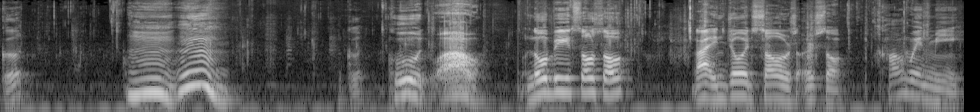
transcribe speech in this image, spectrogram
Good. Mmm. Mmm. Good. Good. Wow. Nobi so-so. I enjoyed sauce also. Come with me,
